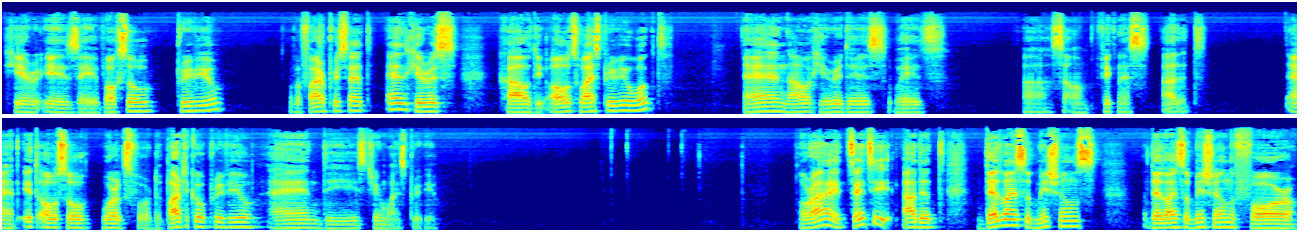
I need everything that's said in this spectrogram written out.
here is a voxel preview of a fire preset, and here is how the old Slice preview worked. And now here it is with uh, some thickness added. And it also works for the particle preview and the streamwise preview. All right, Zeti added deadline submissions, deadline submission for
